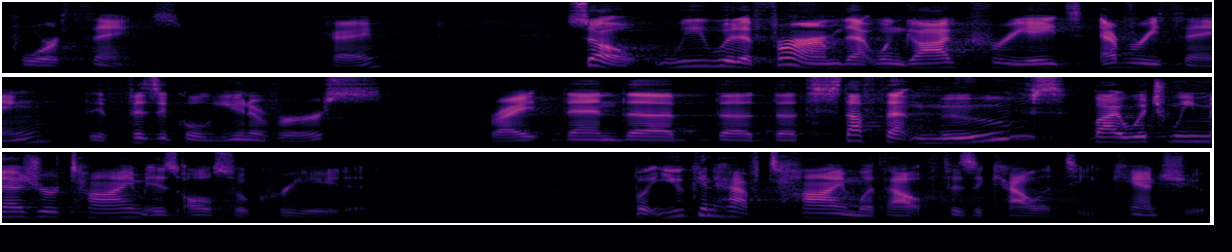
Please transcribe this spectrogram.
for things, okay? So we would affirm that when God creates everything, the physical universe, right, then the, the, the stuff that moves by which we measure time is also created. But you can have time without physicality, can't you?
